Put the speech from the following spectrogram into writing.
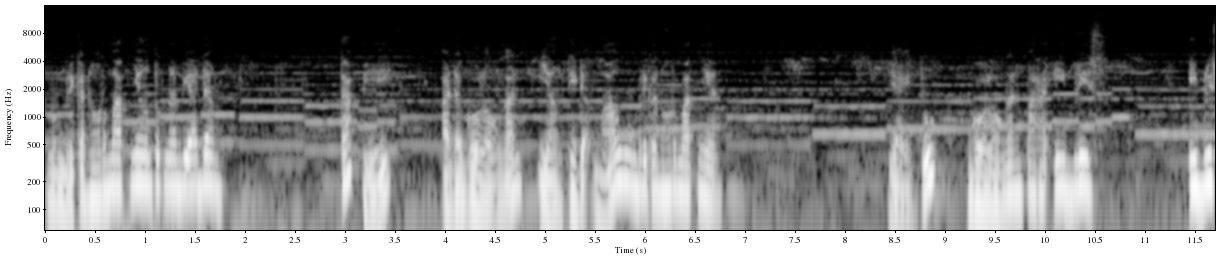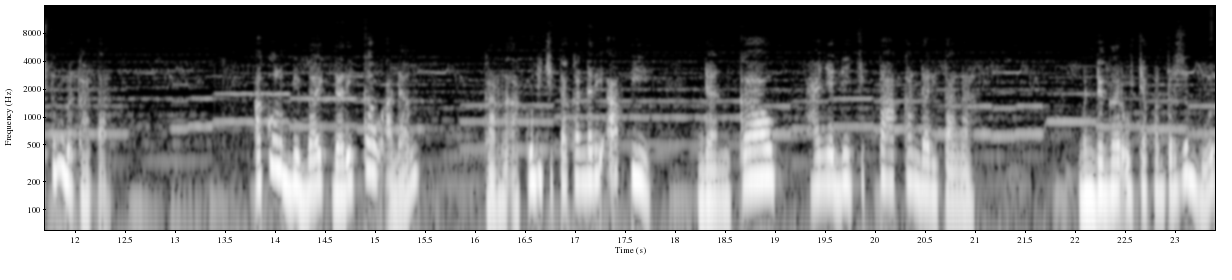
memberikan hormatnya untuk Nabi Adam. Tapi ada golongan yang tidak mau memberikan hormatnya, yaitu golongan para iblis. Iblis pun berkata, Aku lebih baik dari kau Adam, karena aku diciptakan dari api, dan kau hanya diciptakan dari tanah. Mendengar ucapan tersebut,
